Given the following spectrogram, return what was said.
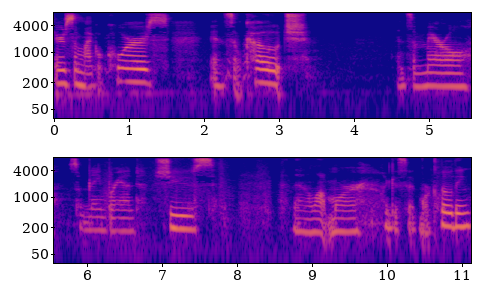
There's some Michael Kors and some Coach and some Merrell, some name brand shoes. And then a lot more, like I said, more clothing.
